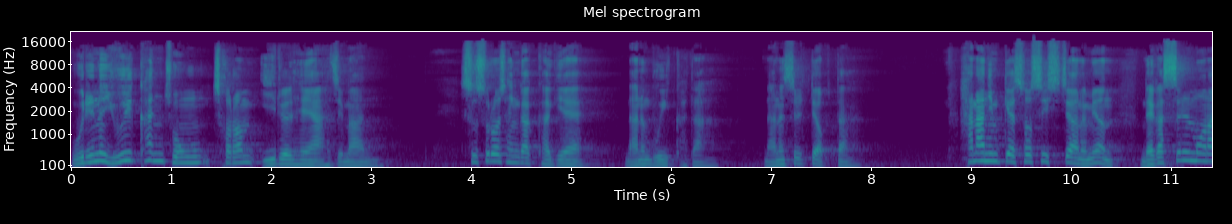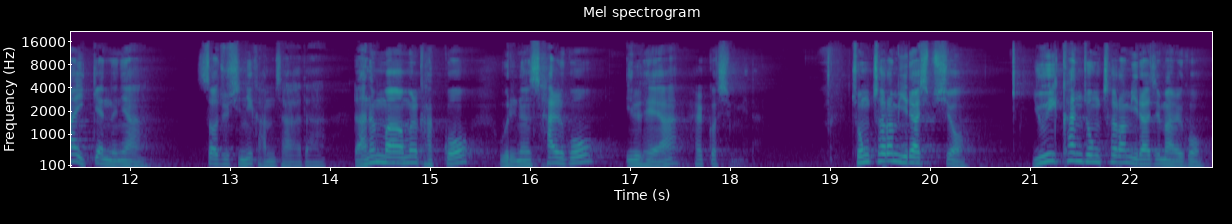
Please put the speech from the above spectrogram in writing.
우리는 유익한 종처럼 일을 해야 하지만 스스로 생각하기에 나는 무익하다. 나는 쓸데없다. 하나님께서 쓰시지 않으면 내가 쓸모나 있겠느냐. 써주시니 감사하다. 라는 마음을 갖고 우리는 살고 일해야 할 것입니다. 종처럼 일하십시오. 유익한 종처럼 일하지 말고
